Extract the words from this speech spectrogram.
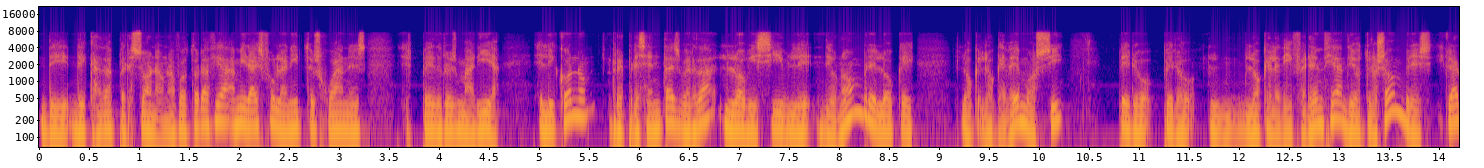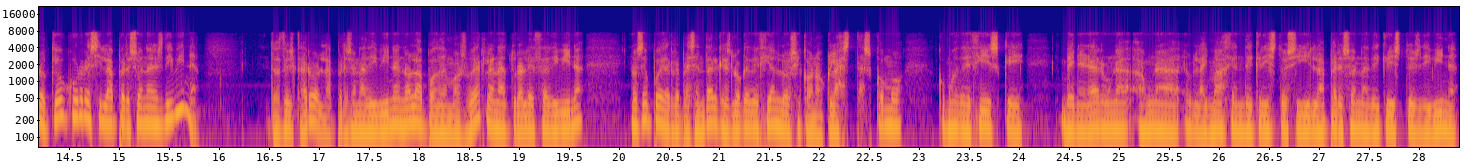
de, cada persona. Una fotografía, ah, mira, es fulanito, es Juan, es, Pedro, es María. El icono representa, es verdad, lo visible de un hombre, lo que, lo que, lo que vemos, sí, pero, pero lo que le diferencia de otros hombres. Y claro, ¿qué ocurre si la persona es divina? Entonces, claro, la persona divina no la podemos ver, la naturaleza divina no se puede representar, que es lo que decían los iconoclastas. ¿Cómo, cómo decís que venerar una, a una, la imagen de Cristo si la persona de Cristo es divina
